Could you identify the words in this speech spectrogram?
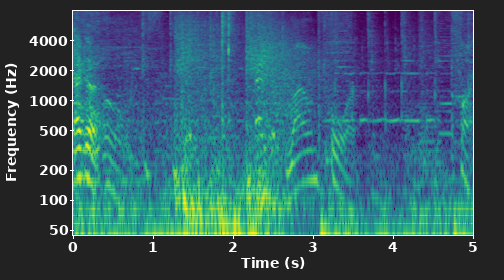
Back up. Round four. f i g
